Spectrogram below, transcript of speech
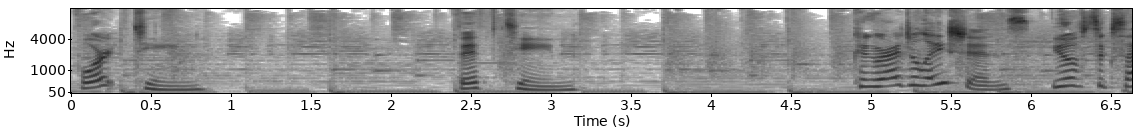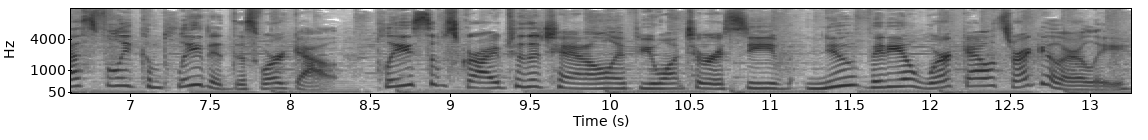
fourteen, fifteen. Congratulations! You have successfully completed this workout. Please subscribe to the channel if you want to receive new video workouts regularly.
